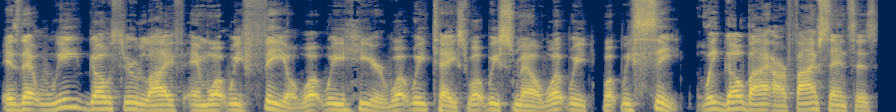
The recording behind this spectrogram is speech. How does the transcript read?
is that we go through life and what we feel, what we hear, what we taste, what we smell, what we, what we see. We go by our five senses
